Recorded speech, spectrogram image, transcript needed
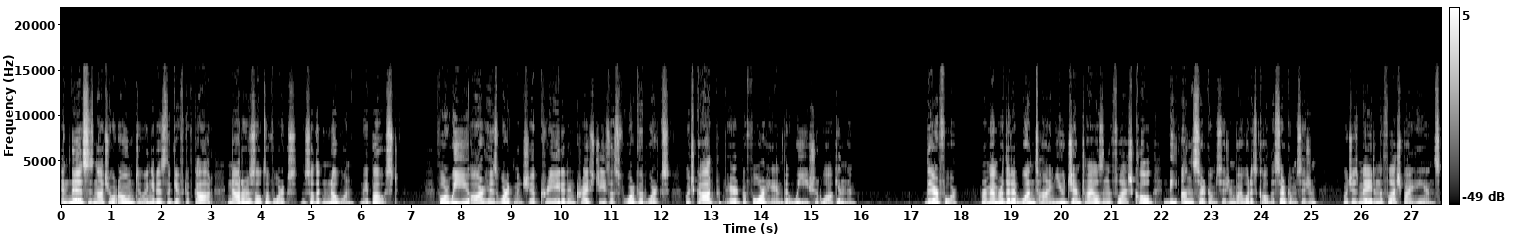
And this is not your own doing, it is the gift of God, not a result of works, so that no one may boast. For we are his workmanship, created in Christ Jesus for good works, which God prepared beforehand that we should walk in them. Therefore, Remember that at one time you Gentiles in the flesh, called the uncircumcision by what is called the circumcision, which is made in the flesh by hands.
